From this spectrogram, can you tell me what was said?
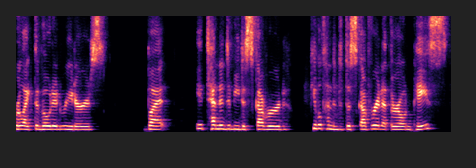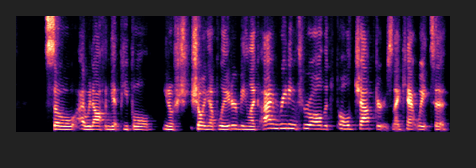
were like devoted readers, but it tended to be discovered people tended to discover it at their own pace. So i would often get people you know sh- showing up later being like i'm reading through all the old chapters and i can't wait to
